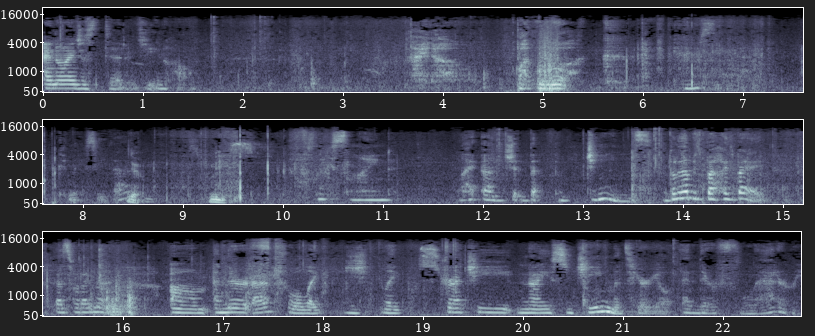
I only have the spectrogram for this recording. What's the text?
I know I just did a jean haul. I know, but look. Can you see that? Can they see that? yeah, please. Fleece lined like uh, jeans. That's what I meant. Um, and they're actual like like stretchy, nice jean material, and they're flattering.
